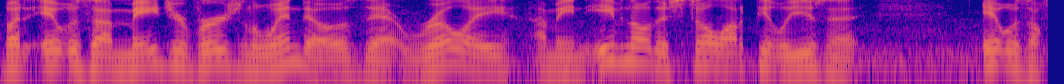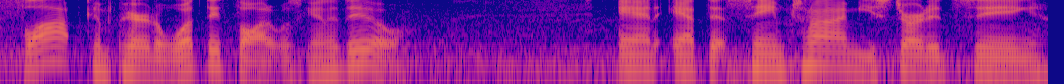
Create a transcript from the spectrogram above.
but it was a major version of Windows that really, I mean, even though there's still a lot of people using it, it was a flop compared to what they thought it was going to do. And at that same time, you started seeing,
